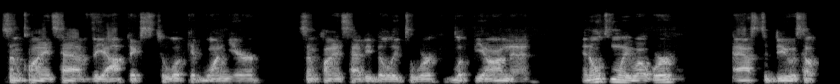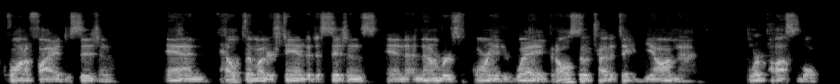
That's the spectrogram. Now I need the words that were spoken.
Some clients have the optics to look at one year. Some clients have the ability to work, look beyond that. And ultimately, what we're asked to do is help quantify a decision and help them understand the decisions in a numbers oriented way, but also try to take it beyond that where possible.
